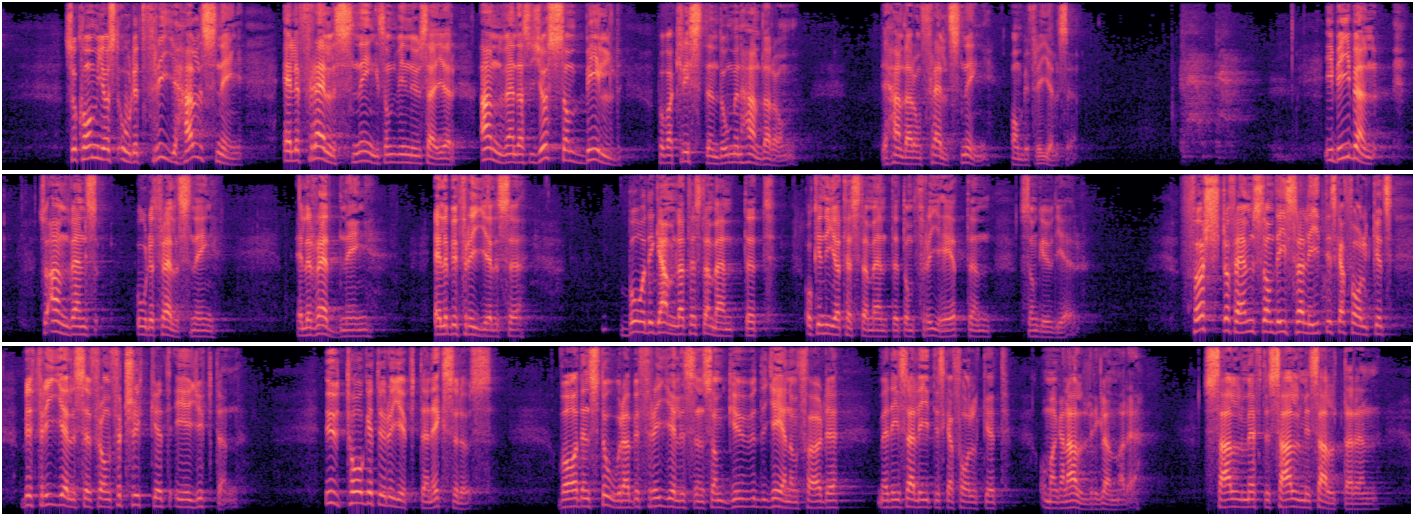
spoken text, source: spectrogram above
så kom just ordet frihalsning, eller frälsning som vi nu säger, användas just som bild på vad kristendomen handlar om. Det handlar om frälsning, om befrielse. I Bibeln så används ordet frälsning eller räddning eller befrielse både i Gamla testamentet och i Nya testamentet om friheten som Gud ger. Först och främst om det israelitiska folkets befrielse från förtrycket i Egypten. Uttåget ur Egypten, Exodus, var den stora befrielsen som Gud genomförde med det israelitiska folket och man kan aldrig glömma det. Salm efter salm i Saltaren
